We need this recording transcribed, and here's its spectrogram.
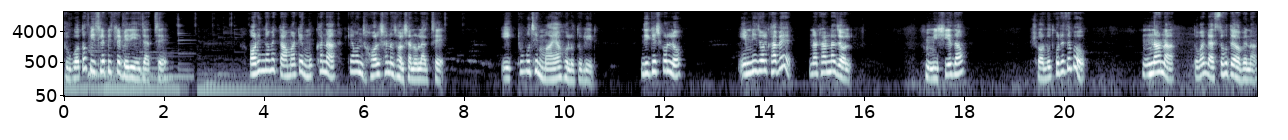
সুগত পিছলে পিছলে বেরিয়ে যাচ্ছে। অরিন্দমের তামাটে মুখখানা কেমন ঝলসানো ঝলসানো লাগছে। একটু বুঝি মায়া হলো তুলির। জিজ্ঞেস করল, এমনি জল খাবে না ঠান্ডা জল? মিশিয়ে দাও। শরবত করে দেব? না না তোমায় ব্যস্ত হতে হবে না।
